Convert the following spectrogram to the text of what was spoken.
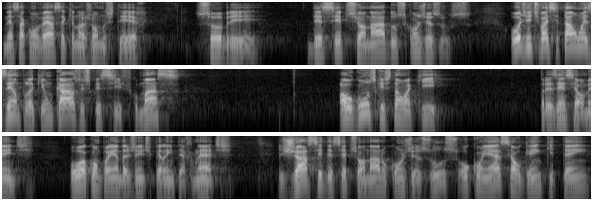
nessa conversa que nós vamos ter sobre decepcionados com Jesus. Hoje a gente vai citar um exemplo aqui, um caso específico, mas alguns que estão aqui presencialmente ou acompanhando a gente pela internet, já se decepcionaram com Jesus ou conhece alguém que tem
